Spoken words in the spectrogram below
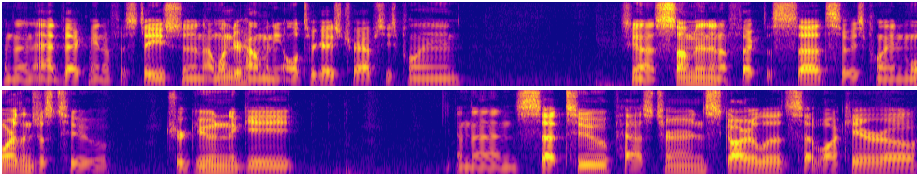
And then add back Manifestation. I wonder how many Altergeist traps he's playing. He's gonna summon and affect the set, so he's playing more than just two. Dragoon negate. And then set two, pass turn, Scarlet, set Huaquero.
